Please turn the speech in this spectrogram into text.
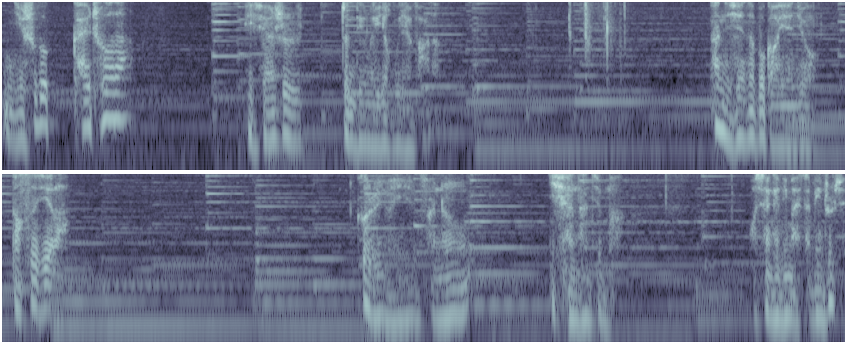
你是个开车的，以前是镇定类药物研发的。那你现在不搞研究，当司机了？个人原因，反正。一言难尽吧。我先给你买三明治去。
